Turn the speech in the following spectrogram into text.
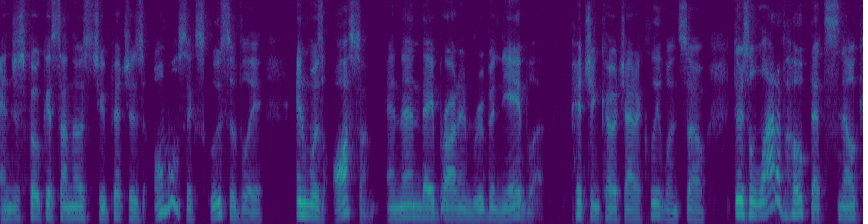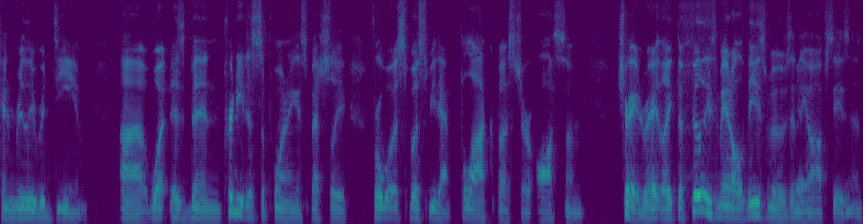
and just focused on those two pitches almost exclusively, and was awesome. And then they brought in Ruben Niebla, pitching coach out of Cleveland. So there's a lot of hope that Snell can really redeem uh, what has been pretty disappointing, especially for what was supposed to be that blockbuster, awesome trade, right? Like the Phillies made all these moves in the offseason.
